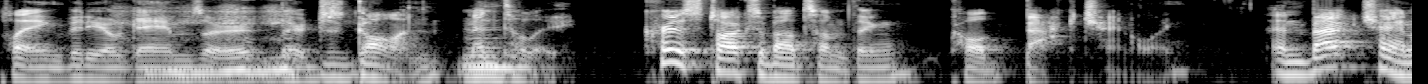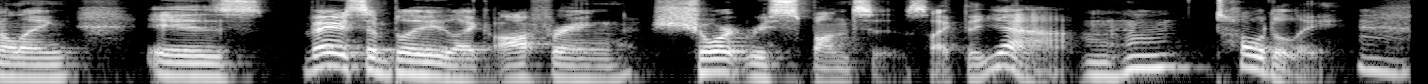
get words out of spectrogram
playing video games or they're just gone mm-hmm. mentally. Chris talks about something called back channeling. And back channeling is very simply like offering short responses like the yeah, mm-hmm, totally. Mm.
